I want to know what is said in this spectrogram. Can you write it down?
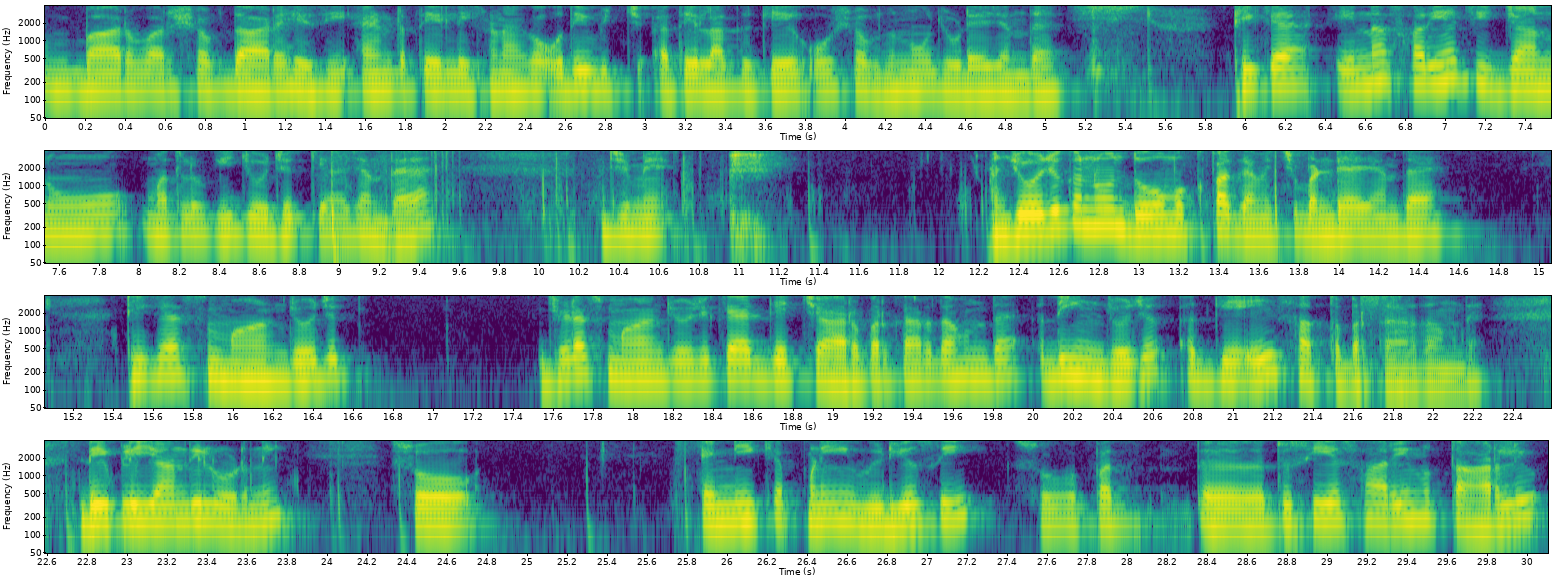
ਬਾਰ-ਬਾਰ ਸ਼ਬਦ ਆ ਰਹੇ ਸੀ ਐਂਡ ਤੇ ਲਿਖਣਾ ਹੈਗਾ ਉਹਦੇ ਵਿੱਚ ਅਤੇ ਲੱਗ ਕੇ ਉਹ ਸ਼ਬਦ ਨੂੰ ਜੋੜਿਆ ਜਾਂਦਾ ਹੈ। ਠੀਕ ਹੈ, ਇਹਨਾਂ ਸਾਰੀਆਂ ਚੀਜ਼ਾਂ ਨੂੰ ਮਤਲਬ ਕਿ ਯੋਜਕ ਕਿਹਾ ਜਾਂਦਾ ਹੈ। ਜਿਵੇਂ ਯੋਜਕ ਨੂੰ ਦੋ ਮੁੱਖ ਭਾਗਾਂ ਵਿੱਚ ਵੰਡਿਆ ਜਾਂਦਾ ਹੈ। ਠੀਕ ਹੈ, ਸਮਾਨ ਯੋਜਕ। ਜਿਹੜਾ ਸਮਾਨ ਯੋਜਕ ਹੈ, ਅੱਗੇ ਚਾਰ ਪ੍ਰਕਾਰ ਦਾ ਹੁੰਦਾ ਹੈ। ਅਧੀਨ ਯੋਜਕ, ਅੱਗੇ ਇਹ ਸੱਤ ਪ੍ਰਕਾਰ ਦਾ ਹੁੰਦਾ ਹੈ। ਡੀਪਲੀ ਜਾਣ ਦੀ ਲੋੜ ਨਹੀਂ। ਸੋ, ਇੰਨੀ ਕਿ ਆਪਣੀ ਵੀਡੀਓ ਸੀ। ਸੋ, ਆਪਾਂ ਤੁਸੀਂ ਇਹ ਸਾਰੀ ਨੂੰ ਤਾਰ ਲਿਓ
